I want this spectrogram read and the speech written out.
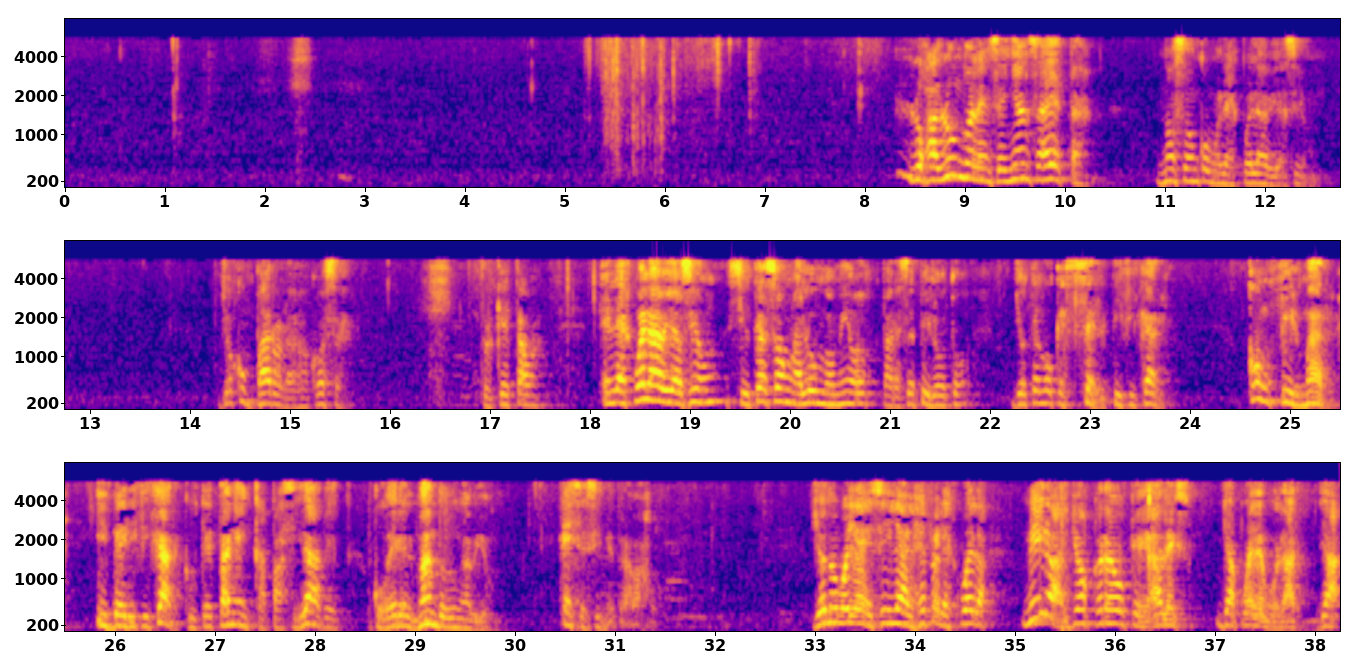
Los alumnos de la enseñanza esta no son como la escuela de aviación. Yo comparo las dos cosas. Porque estaba en la escuela de aviación, si ustedes son alumnos míos para ser piloto, yo tengo que certificar, confirmar y verificar que ustedes están en capacidad de coger el mando de un avión. Ese sí me trabajo. Yo no voy a decirle al jefe de la escuela, mira, yo creo que Alex ya puede volar, ya.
